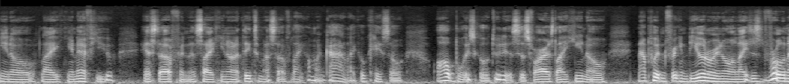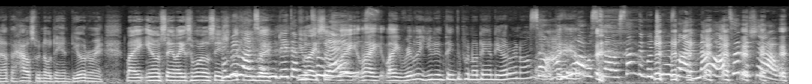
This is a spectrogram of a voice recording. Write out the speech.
you know, like your nephew and stuff. And it's like, you know, I think to myself, like, oh my God, like, okay, so all boys go through this as far as like, you know, not putting freaking deodorant on, like just rolling out the house with no damn deodorant. Like, you know what I'm saying? Like it's one of those things. And you like, so like, you did that you for like, two so, days? Like, like, like, really? You didn't think to put no damn deodorant on? So like, I knew hell? I was smelling something, but you was like, no, I took a shower,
